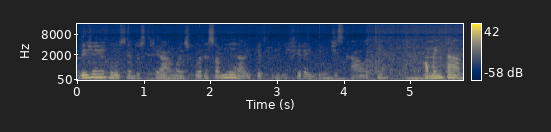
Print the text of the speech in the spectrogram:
Desde a Revolução Industrial, a exploração mineral e petrolífera em grande escala tem aumentado,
